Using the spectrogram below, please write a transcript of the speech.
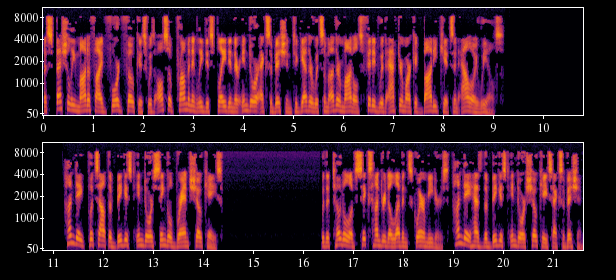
A specially modified Ford Focus was also prominently displayed in their indoor exhibition together with some other models fitted with aftermarket body kits and alloy wheels. Hyundai puts out the biggest indoor single-brand showcase, with a total of 611 square meters, Hyundai has the biggest indoor showcase exhibition.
